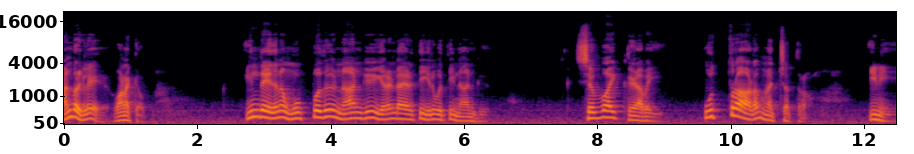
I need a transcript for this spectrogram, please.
அன்பர்களே வணக்கம். இன்றைய தினம் முப்பது நான்கு இரண்டாயிரத்தி இருபத்தி நான்கு. செவ்வாய்க்கிழமை உத்ராடம் நட்சத்திரம். இனி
